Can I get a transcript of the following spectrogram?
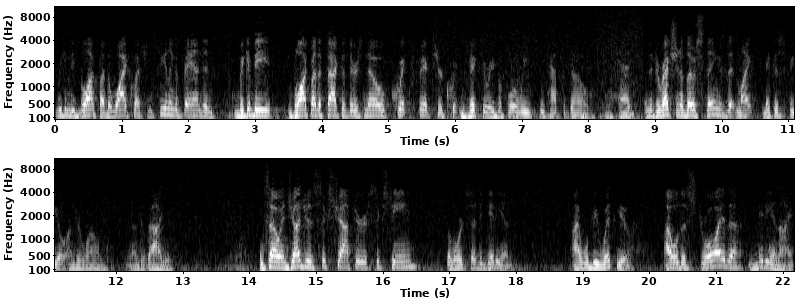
We can be blocked by the why questions, feeling abandoned. We can be blocked by the fact that there's no quick fix or quick victory before we, we have to go and head in the direction of those things that might make us feel underwhelmed and undervalued. And so in Judges 6 chapter 16, the Lord said to Gideon, I will be with you. I will destroy the Midianites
